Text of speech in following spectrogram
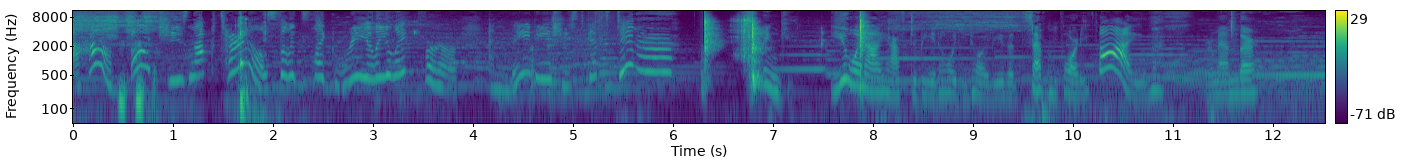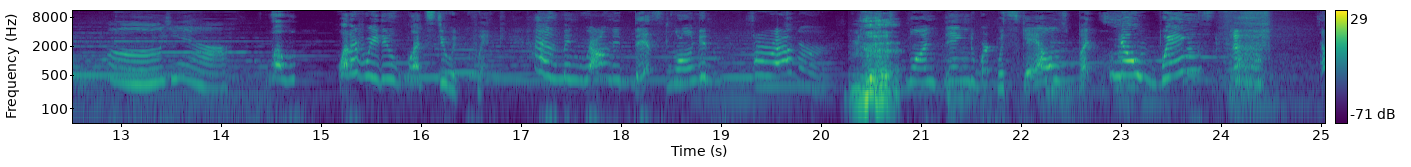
Aha, but she's nocturnal, so it's like really late for her. And maybe she skipped dinner. Pinkie, you and I have to be at Hoity Toity's at 7.45. Remember? Oh, yeah. Well, whatever we do, let's do it quick. Haven't been grounded this long in forever. One thing to work with scales, but no wings? Ugh. No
